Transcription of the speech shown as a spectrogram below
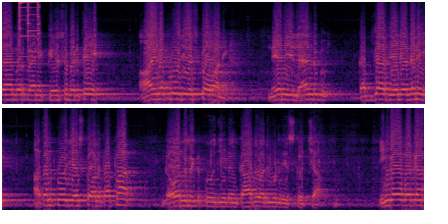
గ్రాబర్ పైన కేసు పెడితే ఆయన ప్రూవ్ చేసుకోవాలి. నేను ఈ ల్యాండ్ కబ్జా చేయలేదని అతను ప్రూవ్ చేసుకోవాలి తప్ప గవర్నమెంట్ ప్రూవ్ చేయడం కాదు అది కూడా తీసుకొచ్చాం. ఇంకో పక్కన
